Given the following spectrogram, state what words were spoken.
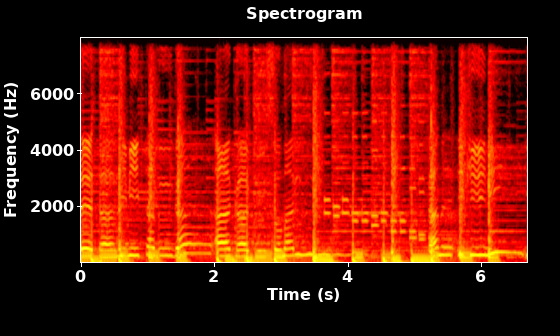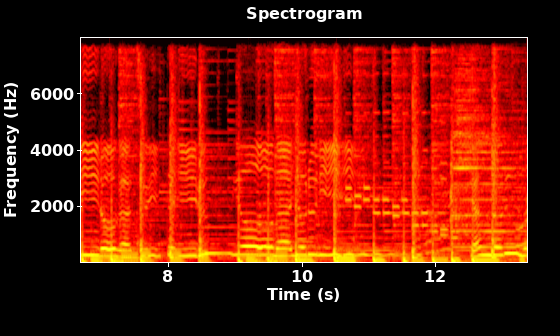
れた耳たぶが赤く染まる。ため息に色がついているような夜に。キャンドルの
